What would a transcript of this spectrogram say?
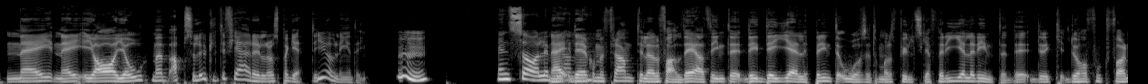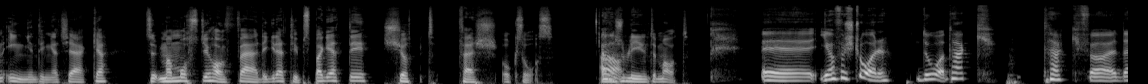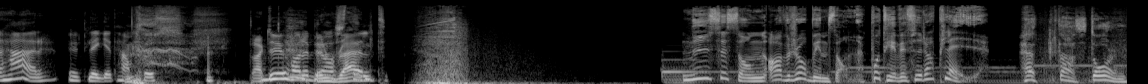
Nej, nej, ja, jo, men absolut lite fjärilar och spaghetti gör väl ingenting? Mm. En salig Nej, det jag kommer fram till i alla fall, det är att det, inte, det, det hjälper inte oavsett om man har fyllt skafferi eller inte. Det, det, du har fortfarande ingenting att käka. Så man måste ju ha en färdigrätt, typ spaghetti, kött, färs och sås. Annars Ja. så blir det inte mat. Eh, jag förstår. Då, tack. Tack för det här utlägget, Hampus. Tack. Du har det bra ställt. Ny säsong av Robinson på TV4 Play. Hetta, storm,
